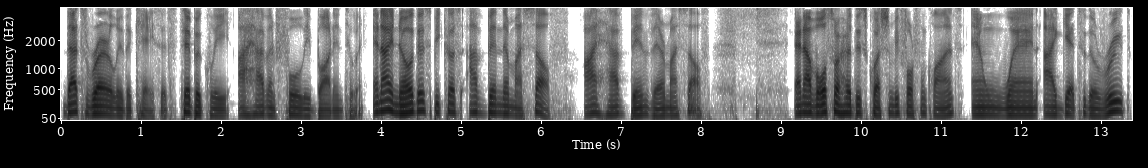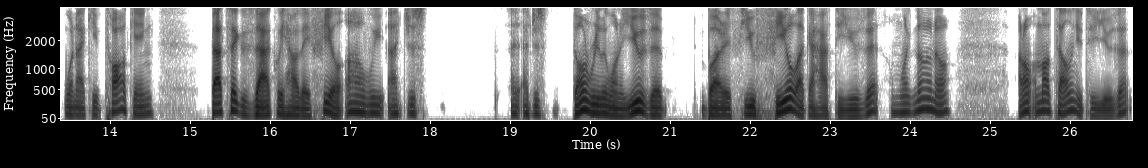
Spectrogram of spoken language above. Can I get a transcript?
That's rarely the case. It's typically I haven't fully bought into it. And I know this because I've been there myself. I have been there myself. And I've also heard this question before from clients. And when I get to the root, when I keep talking, that's exactly how they feel. Oh, we, I just, I just don't really want to use it. But if you feel like I have to use it, I'm like, no, no, no. I don't, I'm not telling you to use it.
